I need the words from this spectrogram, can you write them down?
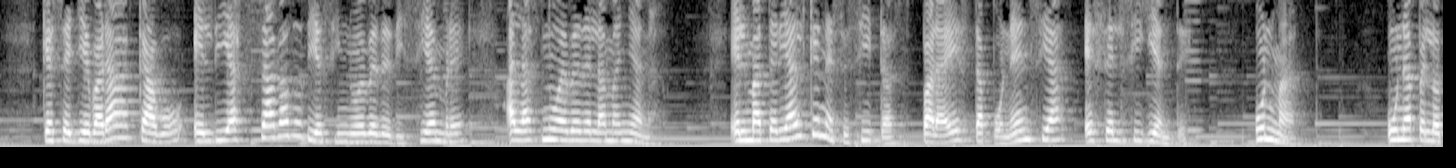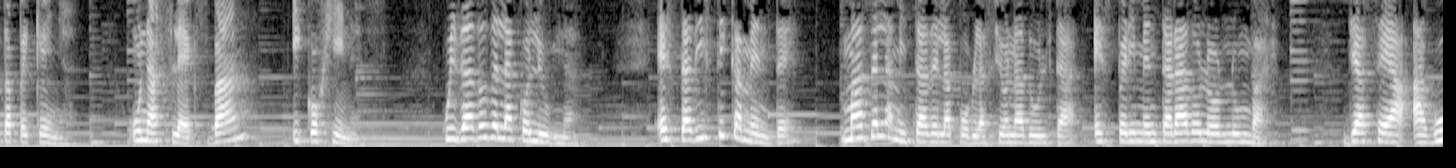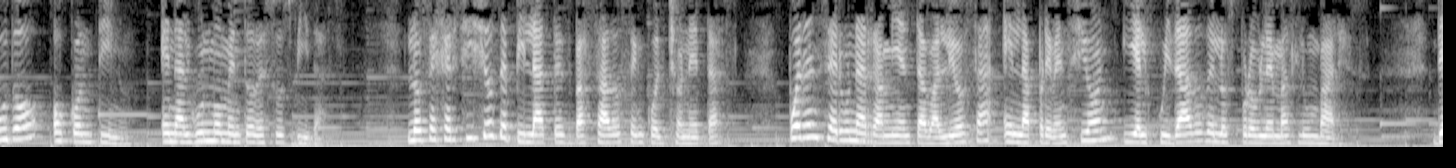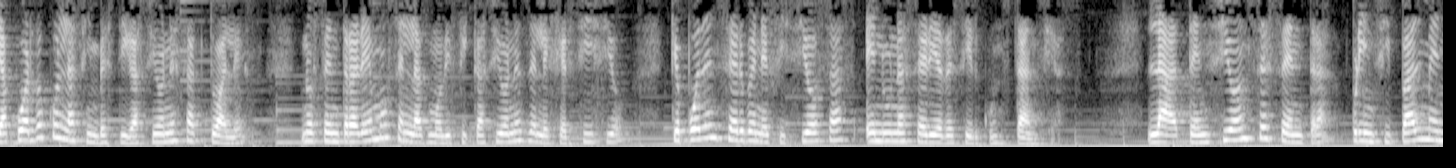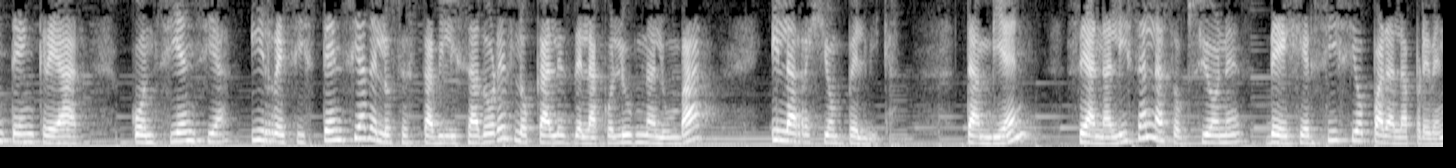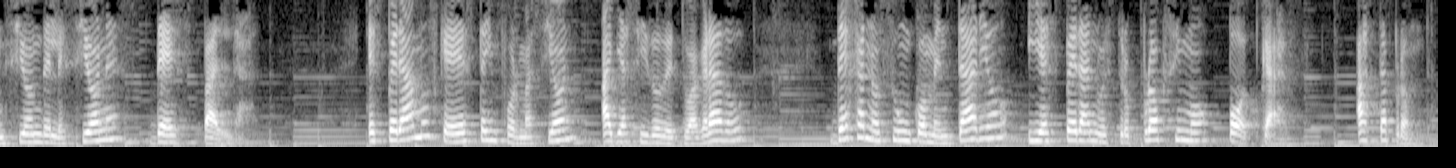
que se llevará a cabo el día sábado 19 de diciembre a las 9 de la mañana. El material que necesitas para esta ponencia es el siguiente. Un mat, una pelota pequeña, una flex band y cojines. Cuidado de la columna. Estadísticamente, más de la mitad de la población adulta experimentará dolor lumbar, ya sea agudo o continuo en algún momento de sus vidas. Los ejercicios de pilates basados en colchonetas pueden ser una herramienta valiosa en la prevención y el cuidado de los problemas lumbares. De acuerdo con las investigaciones actuales, nos centraremos en las modificaciones del ejercicio que pueden ser beneficiosas en una serie de circunstancias. La atención se centra principalmente en crear conciencia y resistencia de los estabilizadores locales de la columna lumbar y la región pélvica. También se analizan las opciones de ejercicio para la prevención de lesiones de espalda. Esperamos que esta información haya sido de tu agrado. Déjanos un comentario y espera nuestro próximo podcast. Hasta pronto.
